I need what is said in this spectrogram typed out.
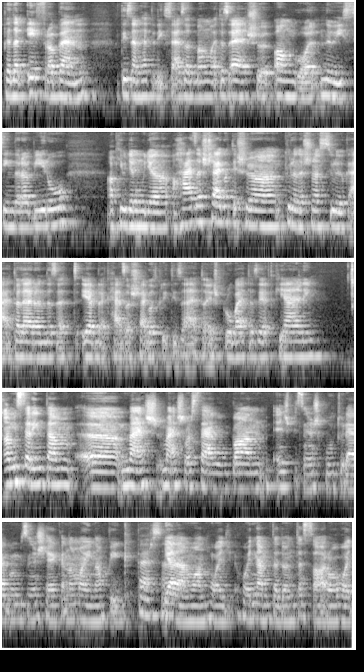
Például Efra Ben a 17. században volt az első angol női színdarabíró, aki ugyanúgy a, a házasságot és a, különösen a szülők által elrendezett érdekházasságot kritizálta, és próbált ezért kiállni ami szerintem más, más országokban és bizonyos kultúrákban, bizonyos helyeken a mai napig Persze. jelen van, hogy, hogy nem te döntesz arról, hogy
